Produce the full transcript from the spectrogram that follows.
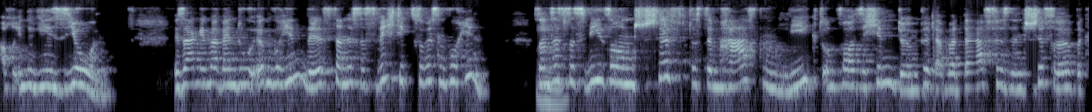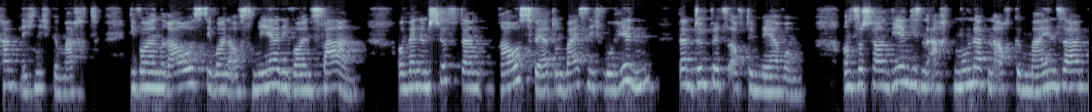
auch in eine Vision. Wir sagen immer, wenn du irgendwo hin willst, dann ist es wichtig zu wissen, wohin. Sonst mhm. ist es wie so ein Schiff, das im Hafen liegt und vor sich hin dümpelt, aber dafür sind Schiffe bekanntlich nicht gemacht. Die wollen raus, die wollen aufs Meer, die wollen fahren. Und wenn ein Schiff dann rausfährt und weiß nicht wohin, dann dümpelt es auf dem Meer rum. Und so schauen wir in diesen acht Monaten auch gemeinsam,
